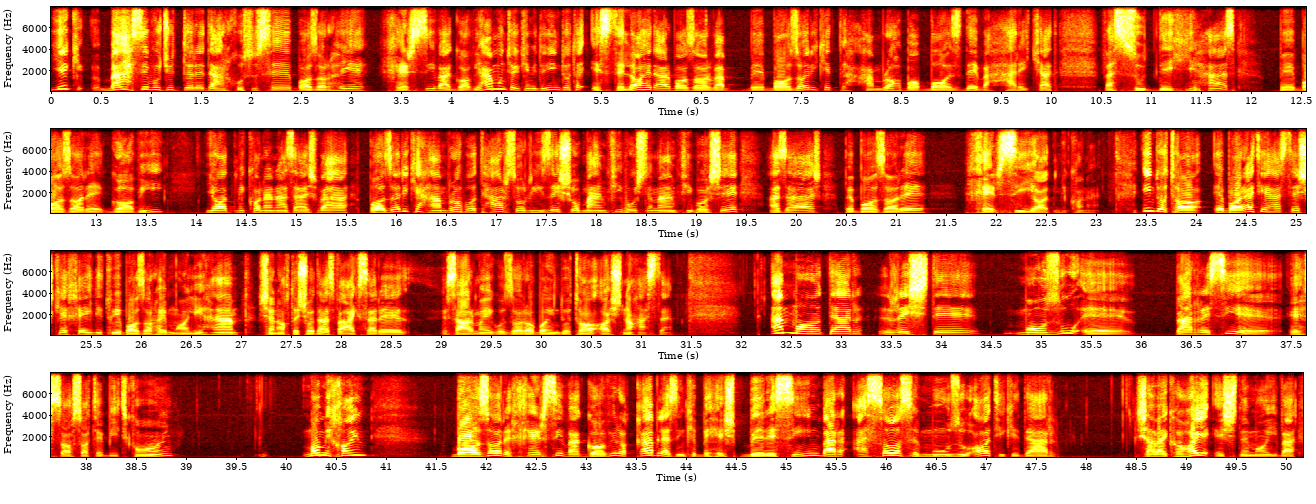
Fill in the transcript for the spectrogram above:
یک بحثی وجود داره در خصوص بازارهای خرسی و گاوی. همونطور که می‌دونید این دوتا اصطلاح در بازار و به بازاری که همراه با بازده و حرکت و سوددهی هست به بازار گاوی یاد می‌کنن ازش و بازاری که همراه با ترس و ریزش و منفی پشت منفی باشه ازش به بازار خرسی یاد می‌کنن. این دوتا عبارتی هستش که خیلی توی بازارهای مالی هم شناخته شده است و اکثر سرمایه گذارا با این دوتا آشنا هستن. اما در رشته موضوع بررسی احساسات بیت کوین ما می‌خوایم بازار خرسی و گاوی رو قبل از اینکه بهش برسیم بر اساس موضوعاتی که در شبکه های اجتماعی و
